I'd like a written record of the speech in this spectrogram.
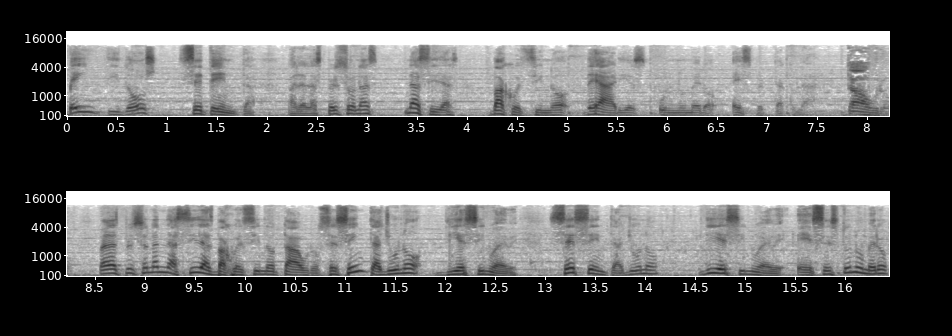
2270. Para las personas nacidas bajo el signo de Aries, un número espectacular. Tauro. Para las personas nacidas bajo el signo Tauro, 6119. 6119. Ese es tu número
